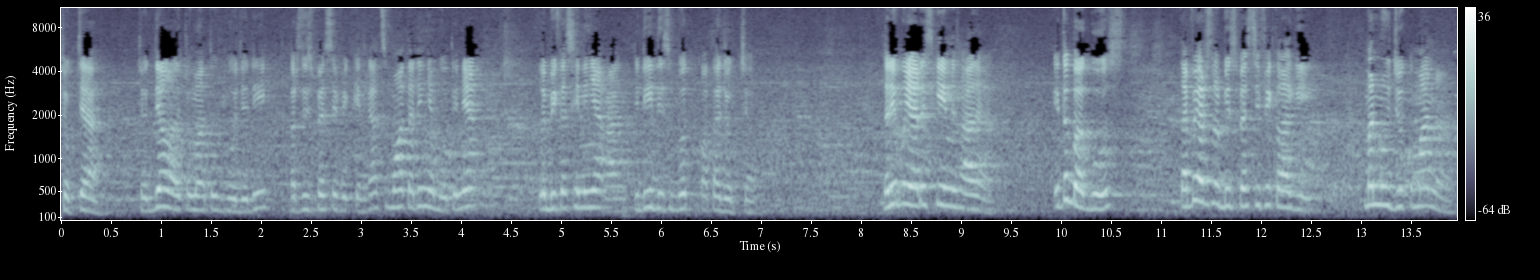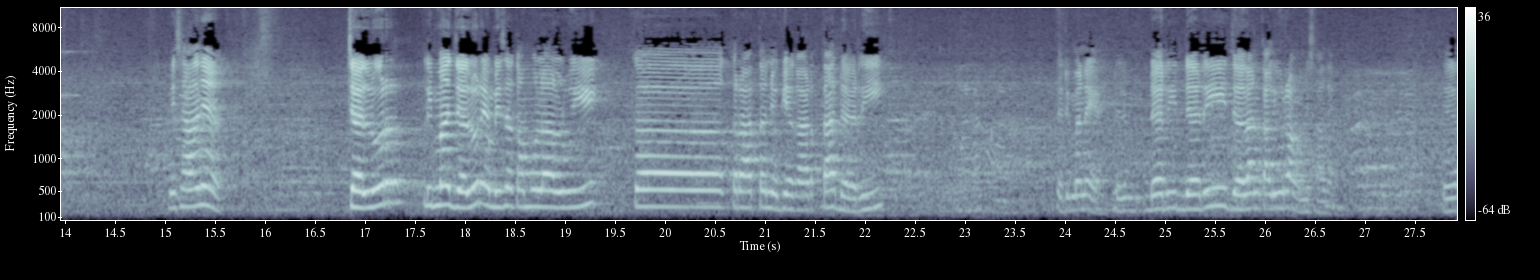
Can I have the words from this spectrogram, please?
Jogja. Jogja nggak cuma Tugu. Jadi harus dispesifikin kan? Semua tadi nyebutinnya lebih ke sininya kan? Jadi disebut kota Jogja. Tadi punya Rizky misalnya. Itu bagus tapi harus lebih spesifik lagi menuju ke mana? Misalnya jalur lima jalur yang bisa kamu lalui ke keraton Yogyakarta dari dari mana ya? Dari dari dari jalan Kaliurang misalnya. Dari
